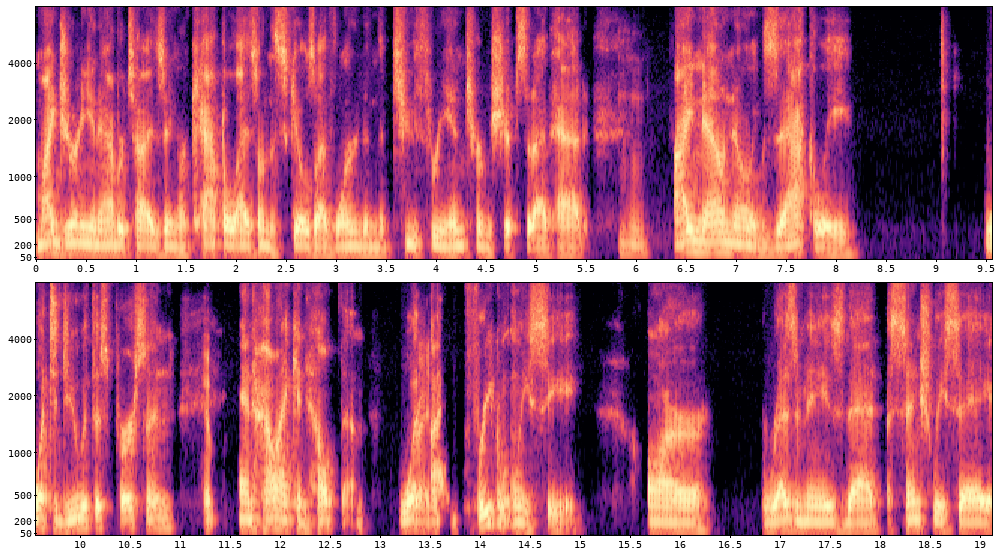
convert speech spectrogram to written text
my journey in advertising or capitalize on the skills I've learned in the two, three internships that I've had. mhm. I now know exactly what to do with this person Yep. and how I can help them. What Right. I frequently see are resumes that essentially say,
